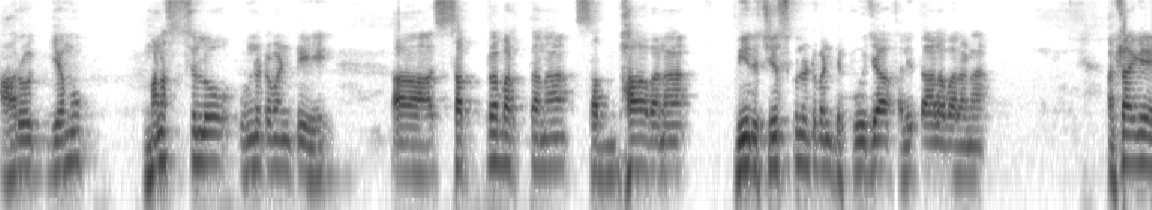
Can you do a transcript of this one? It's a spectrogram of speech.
ఆరోగ్యము మనస్సులో ఉన్నటువంటి సత్ప్రవర్తన సద్భావన మీరు చేసుకున్నటువంటి పూజా ఫలితాల వలన. అట్లాగే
